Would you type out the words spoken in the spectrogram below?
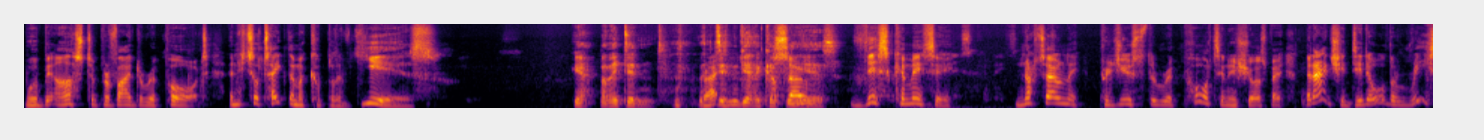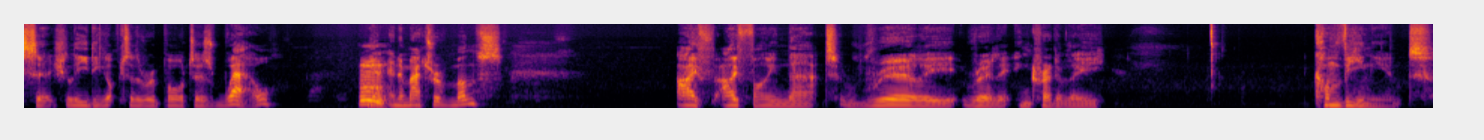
will be asked to provide a report and it'll take them a couple of years Yeah, but they didn't. they Right. didn't get a couple So- of years. this committee not only produced the report in a short space, but actually did all the research leading up to the report as well hmm. yeah, in a matter of months. I, I find that really, really incredibly convenient?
